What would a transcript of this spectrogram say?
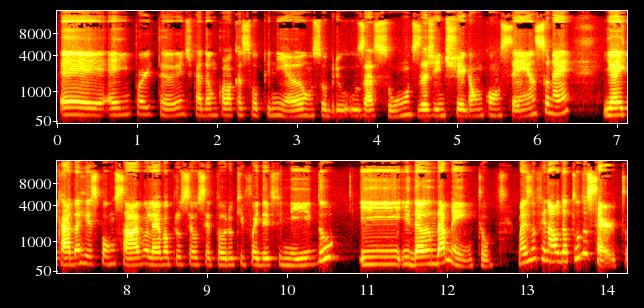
É, é importante, cada um coloca a sua opinião sobre os assuntos, a gente chega a um consenso, né? E aí cada responsável leva para o seu setor o que foi definido e, e dá andamento. Mas no final dá tudo certo.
